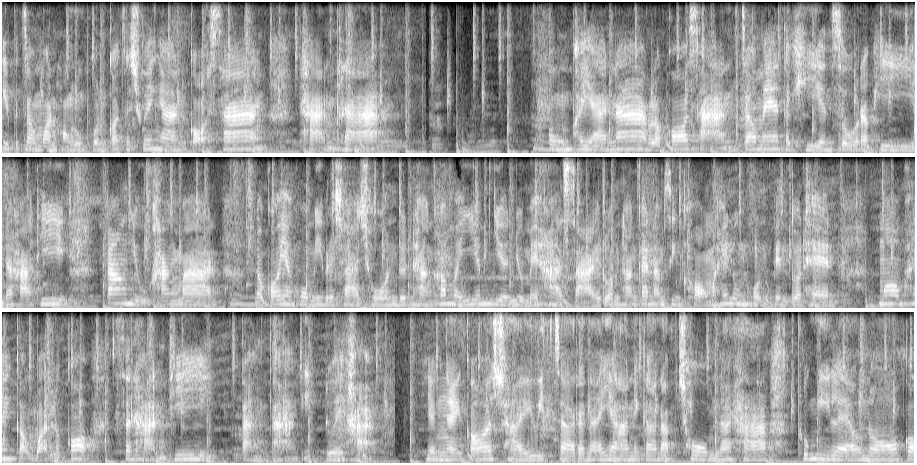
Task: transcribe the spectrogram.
กิจประจำวันของลุงพลก็จะช่วยงานก่อสร้าง ฐานพระองค์พญานาคแล้วก็ศาลเจ้าแม่ตะเคียนโสระพีนะคะ ที่ตั้งอยู่ข้างบ้าน แล้วก็ยังคงมีประชาชนเดินทางเข้ามาเยี่ยมเยือนอยู่ไม่ขาดสาย รวมทั้งการนำสิ่งของมาให้ลุงพลเป็นตัวแทน มอบให้กับวัดแล้วก็สถานที่ต่างๆอีกด้วยค่ะ ยังไงก็ใช้วิจารณญาณในการรับชมนะคะ พรุ่งนี้แล้วเนาะก็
